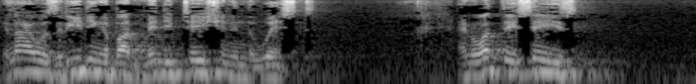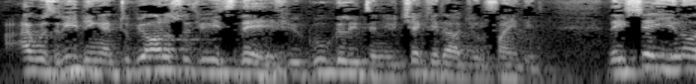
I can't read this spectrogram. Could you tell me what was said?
You know, I was reading about meditation in the West. And what they say is, I was reading, and to be honest with you, it's there. If you Google it and you check it out, you'll find it. They say, you know,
